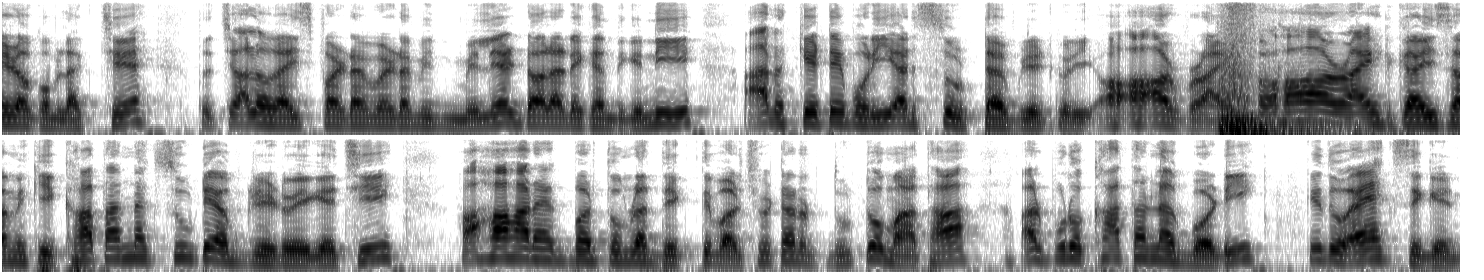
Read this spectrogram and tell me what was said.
এরকম লাগছে। তো চলো গাইস ফাটাফাট আমি মিলিয়ন ডলার এখান থেকে নিই আর কেটে পড়ি আর স্যুটটা আপগ্রেড করি। আর রাইট রাইট গাইস আমি কি খাতারনাক স্যুটে আপগ্রেড হয়ে গেছি? আর একবার তোমরা দেখতে পারছ, এটার দুটো মাথা আর পুরো খাতারনাক বডি কিন্তু এক সেকেন্ড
